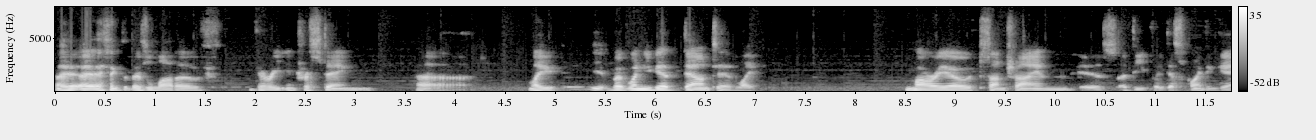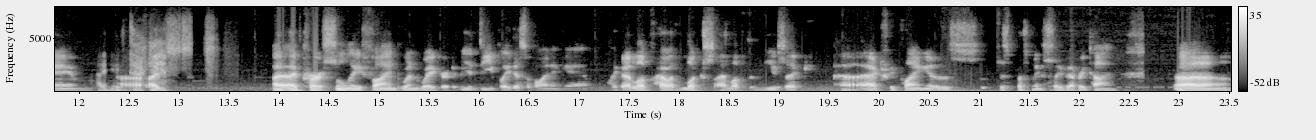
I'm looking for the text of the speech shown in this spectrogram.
I- I, think that there's a lot of very interesting, uh, like, but when you get down to like Mario Sunshine is a deeply disappointing game. I Uh, I- I, I personally find Wind Waker to be a deeply disappointing game. Like I love how it looks. I love the music. Uh, actually playing it is just puts me to sleep every time. Uh,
